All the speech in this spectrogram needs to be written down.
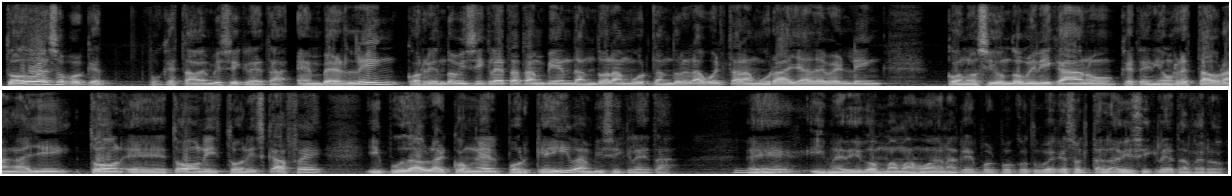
Todo eso porque porque estaba en bicicleta. En Berlín, corriendo bicicleta también, dando la, dándole la vuelta a la muralla de Berlín, conocí un dominicano que tenía un restaurante allí, eh, Tony's, Tony's Café, y pude hablar con él porque iba en bicicleta. Eh, y me di dos mamás Juana, que por poco tuve que soltar la bicicleta, pero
